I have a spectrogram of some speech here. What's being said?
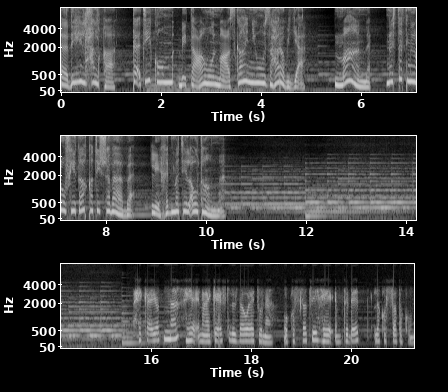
هذه الحلقة تأتيكم بالتعاون مع سكاي نيوز عربية. معا نستثمر في طاقة الشباب لخدمة الأوطان. حكايتنا هي انعكاس لذواتنا وقصتي هي امتداد لقصتكم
